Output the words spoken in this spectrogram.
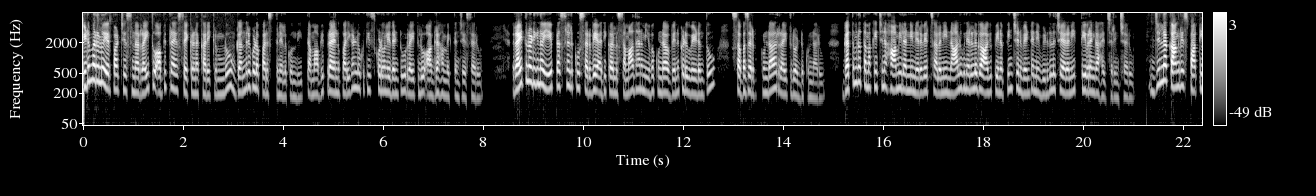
పిడుమరలో ఏర్పాటు చేసిన రైతు అభిప్రాయ సేకరణ కార్యక్రమంలో గందరగోళ పరిస్థితి నెలకొంది. తమ అభిప్రాయాలను పరిగణలోకి తీసుకోవడం లేదంటూ రైతులు ఆగ్రహం వ్యక్తం చేశారు. రైతులు అడిగిన ఏ ప్రశ్నలకు సర్వే అధికారులు సమాధానం ఇవ్వకుండా వెనుకడుగు వేయడంతో సభ జరపకుండా రైతులు అడ్డుకున్నారు. గతంలో తమకిచ్చిన హామీలన్నీ నెరవేర్చాలని నాలుగు నెలలుగా ఆగిపోయిన పింఛను వెంటనే విడుదల చేయాలని తీవ్రంగా హెచ్చరించారు. జిల్లా కాంగ్రెస్ పార్టీ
